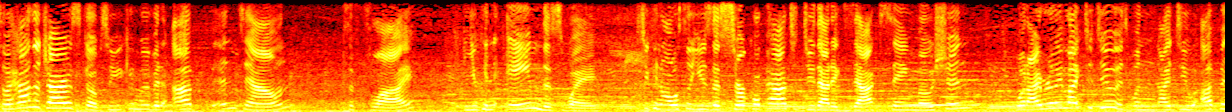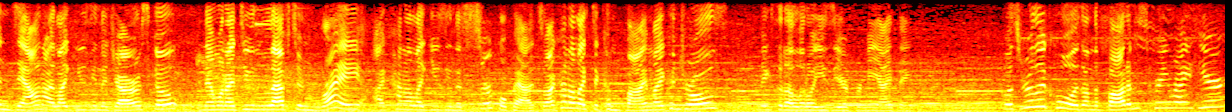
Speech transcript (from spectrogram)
So it has a gyroscope, so you can move it up and down to fly. And you can aim this way. So you can also use the circle pad to do that exact same motion. What I really like to do is when I do up and down, I like using the gyroscope. And then when I do left and right, I kind of like using the circle pad. So I kind of like to combine my controls. Makes it a little easier for me, I think. What's really cool is on the bottom screen right here,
